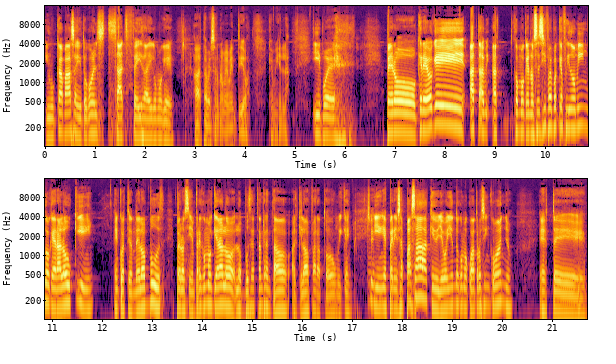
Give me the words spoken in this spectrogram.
y nunca pasa, y tú con el sad face ahí como que, ah, esta persona me mentió, qué mierda. Y pues, pero creo que hasta, hasta- como que no sé si fue porque fui domingo, que era low key, en cuestión de los booths, pero siempre como quiera los, los booths están rentados, alquilados para todo un weekend. Y en experiencias pasadas, que yo llevo yendo como 4 o 5 años, este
